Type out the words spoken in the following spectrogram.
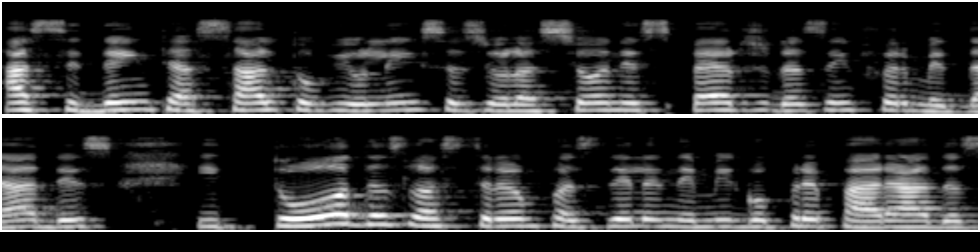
acidente, assalto, violências, violações, pérdidas, enfermedades e todas as trampas do inimigo preparadas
